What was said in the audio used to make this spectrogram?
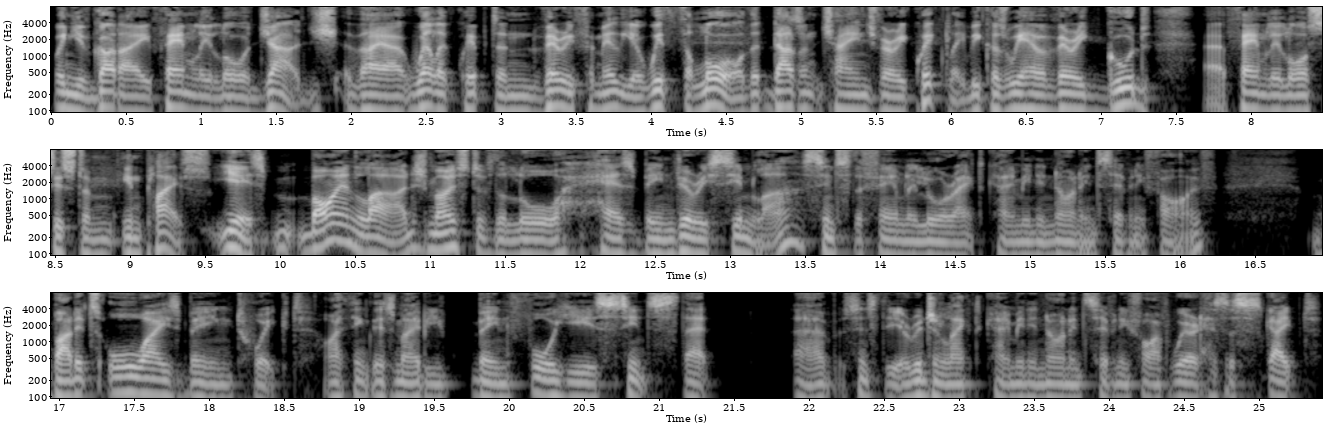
when you've got a family law judge, they are well equipped and very familiar with the law that doesn't change very quickly because we have a very good uh, family law system in place. Yes, by and large, most of the law has been very similar since the Family Law Act came in in 1975, but it's always being tweaked. I think there's maybe been four years since that. Uh, since the original act came in in 1975, where it has escaped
